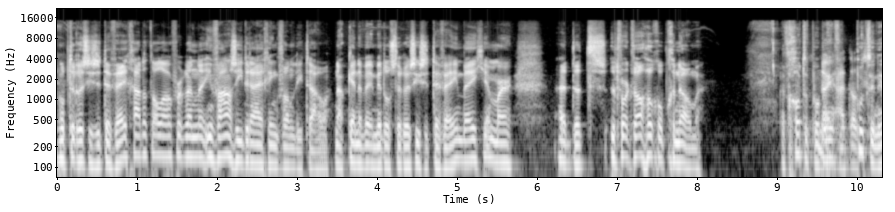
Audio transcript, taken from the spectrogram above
op de Russische tv gaat het al over een invasiedreiging van Litouwen. Nou kennen we inmiddels de Russische tv een beetje, maar dat, het wordt wel hoog opgenomen. Het grote probleem nou van Poetin is...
